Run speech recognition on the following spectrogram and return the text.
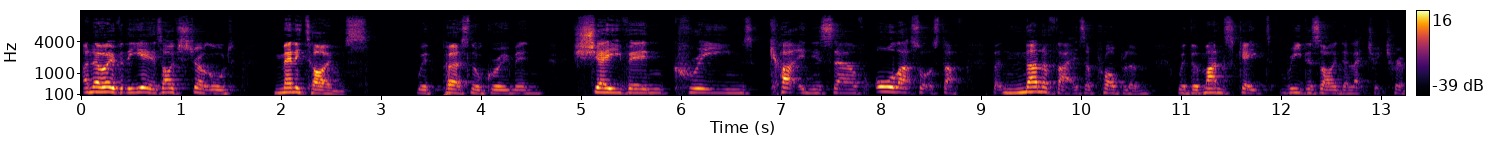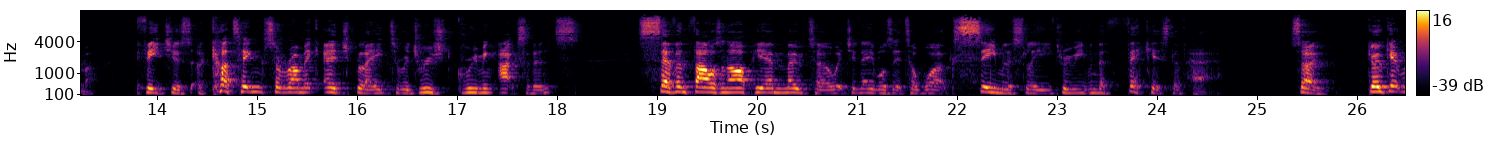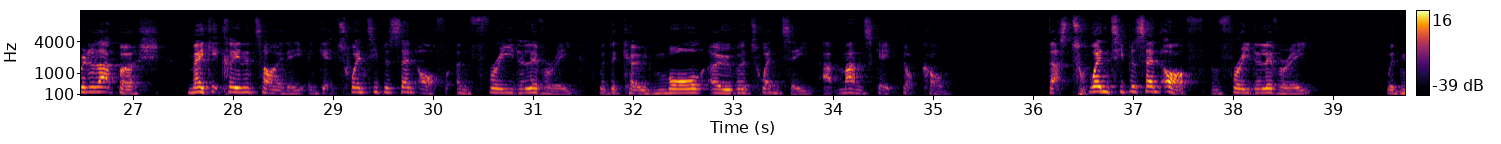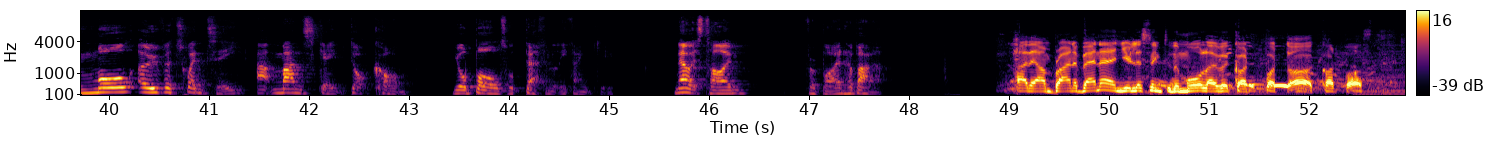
I know over the years I've struggled many times with personal grooming, shaving, creams, cutting yourself, all that sort of stuff. But none of that is a problem with the Manscaped redesigned electric trimmer. It features a cutting ceramic edge blade to reduce grooming accidents, 7000 RPM motor, which enables it to work seamlessly through even the thickest of hair. So, go get rid of that bush, make it clean and tidy, and get 20% off and free delivery with the code MALLOVER20 at manscaped.com. That's 20% off and free delivery with MALLOVER20 at manscaped.com. Your balls will definitely thank you. Now it's time for Bryan Habana. Hi there, I'm Bryan Habana, and you're listening to the Mall Over Cod, pod, uh, Codcast.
